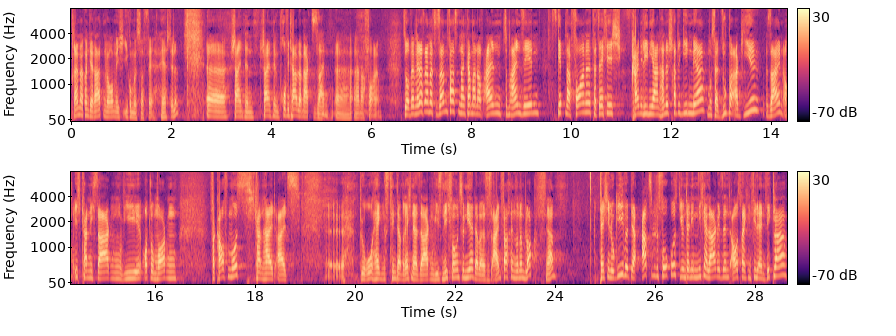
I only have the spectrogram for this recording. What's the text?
Dreimal könnt ihr raten, warum ich E-Commerce-Software herstelle. Äh, scheint, ein, scheint ein profitabler Markt zu sein äh, nach vorne. So, wenn wir das einmal zusammenfassen, dann kann man auf allen zum einen sehen, es gibt nach vorne tatsächlich keine linearen Handelsstrategien mehr, muss halt super agil sein. Auch ich kann nicht sagen, wie Otto morgen verkaufen muss. Ich kann halt als äh, Bürohengst hinterm Rechner sagen, wie es nicht funktioniert, aber das ist einfach in so einem Blog. Ja. Technologie wird der absolute Fokus. Die Unternehmen nicht in der Lage sind, ausreichend viele Entwickler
